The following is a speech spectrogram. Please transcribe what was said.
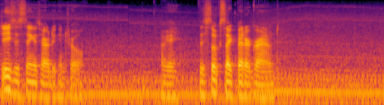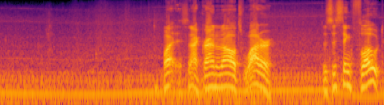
Jeez, this thing is hard to control. Okay, this looks like better ground. What? It's not ground at all, it's water. Does this thing float?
